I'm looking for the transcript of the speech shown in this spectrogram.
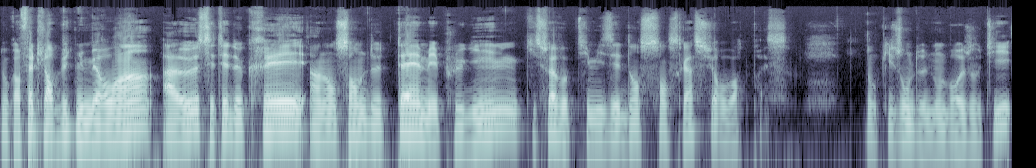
Donc en fait, leur but numéro un à eux, c'était de créer un ensemble de thèmes et plugins qui soient optimisés dans ce sens-là sur WordPress. Donc ils ont de nombreux outils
